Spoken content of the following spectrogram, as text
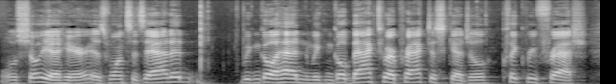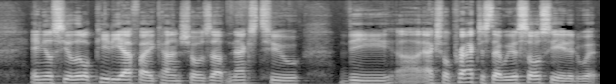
we'll show you here is once it's added we can go ahead and we can go back to our practice schedule click refresh and you'll see a little PDF icon shows up next to the uh, actual practice that we associated with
